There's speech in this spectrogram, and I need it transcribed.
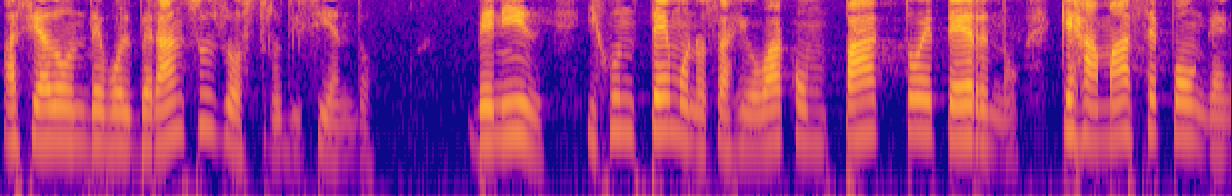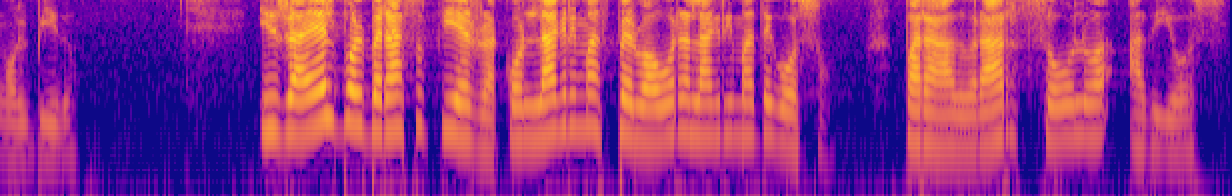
hacia donde volverán sus rostros, diciendo, Venid y juntémonos a Jehová con pacto eterno, que jamás se ponga en olvido. Israel volverá a su tierra con lágrimas, pero ahora lágrimas de gozo, para adorar solo a Dios.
